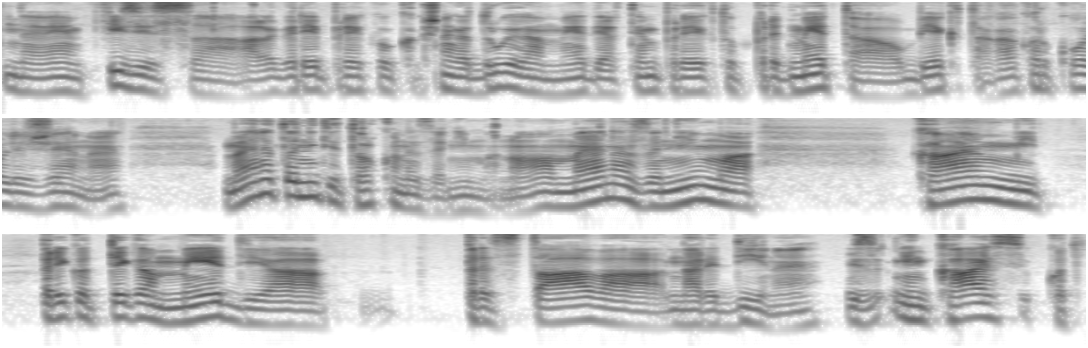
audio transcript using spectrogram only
vem, fizisa, ali gre preko kakšnega drugega medija v tem projektu, predmeta, objekta, kakorkoli že. Ne. Mene to niti toliko ne zanima. No. Mene zanima, kaj mi preko tega medija predstava naredi ne? In kaj kot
